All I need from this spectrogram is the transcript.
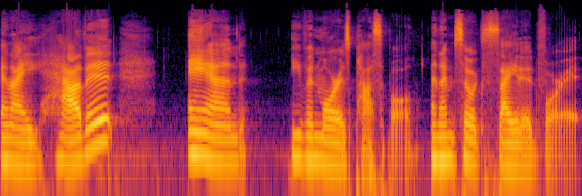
and I have it and even more is possible. And I'm so excited for it.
